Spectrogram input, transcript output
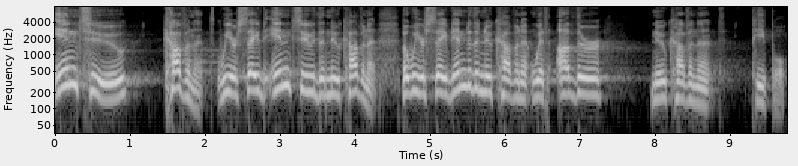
into covenant. We are saved into the new covenant, but we are saved into the new covenant with other new covenant people.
